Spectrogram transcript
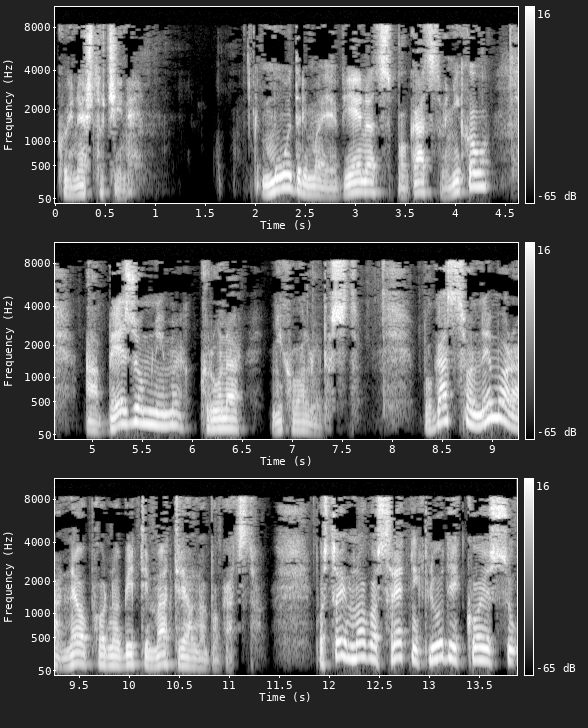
koji nešto čine. Mudrima je vijenac bogatstvo njihovo, a bezumnima kruna njihova ludost. Bogatstvo ne mora neophodno biti materijalno bogatstvo. Postoji mnogo sretnih ljudi koji su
